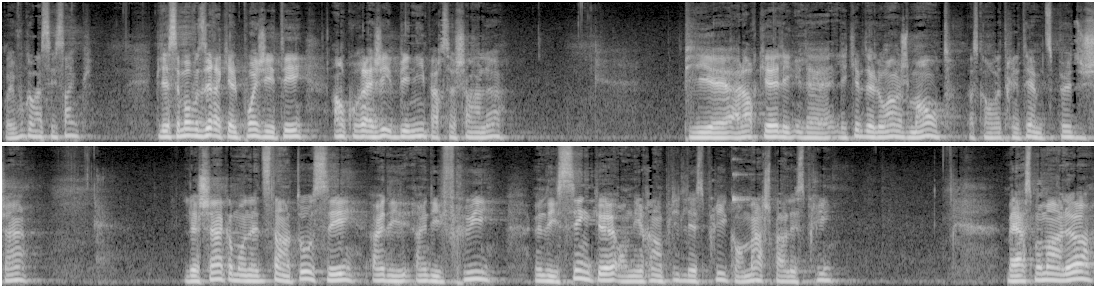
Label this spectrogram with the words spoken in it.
Voyez-vous comment c'est simple? Puis laissez-moi vous dire à quel point j'ai été encouragé et béni par ce chant-là. Puis euh, alors que l'équipe de louange monte, parce qu'on va traiter un petit peu du chant, le chant, comme on a dit tantôt, c'est un des, un des fruits, un des signes qu'on est rempli de l'Esprit, qu'on marche par l'Esprit. Mais à ce moment-là,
